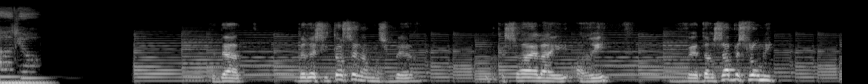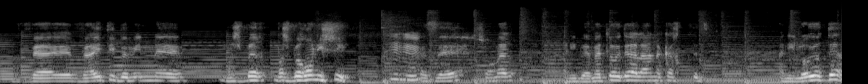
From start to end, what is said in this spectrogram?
רדיו. את יודעת, בראשיתו של המשבר התקשרה אליי ארית ודרשה בשלומי, ו- והייתי במין אה, משבר, משברון אישי כזה, שאומר, אני באמת לא יודע לאן לקחת את זה. אני לא יודע.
